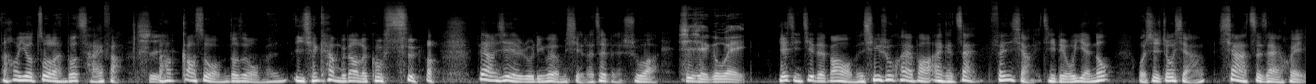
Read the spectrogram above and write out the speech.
然后又做了很多采访，是，然后告诉我们都是我们以前看不到的故事。非常谢谢如林为我们写了这本书啊，谢谢各位，也请记得帮我们新书快报按个赞、分享以及留言哦。我是周翔，下次再会。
